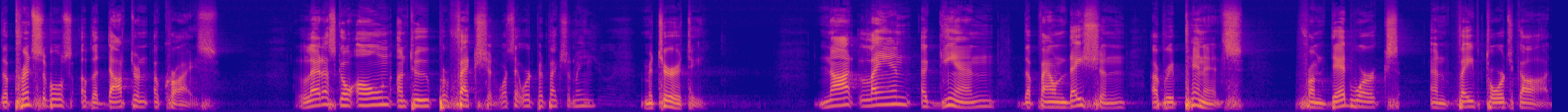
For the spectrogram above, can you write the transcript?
the principles of the doctrine of Christ let us go on unto perfection. What's that word perfection mean? Maturity. Not laying again the foundation of repentance from dead works and faith towards God,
